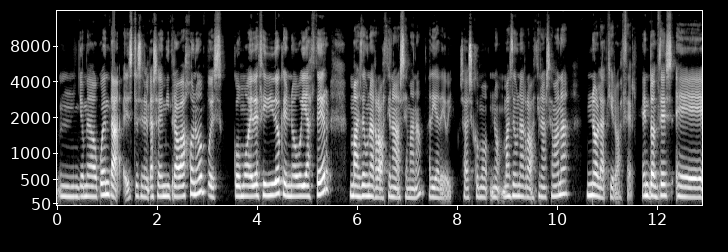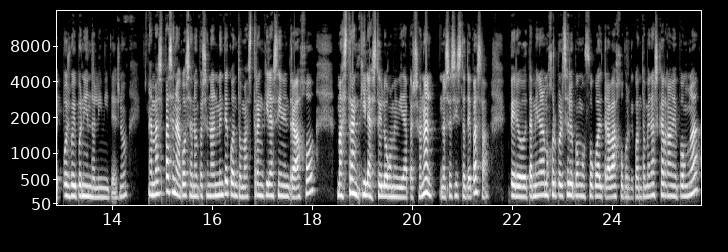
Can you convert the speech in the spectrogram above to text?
yo me he dado cuenta, esto es en el caso de mi trabajo, ¿no? Pues como he decidido que no voy a hacer más de una grabación a la semana a día de hoy. O sea, es como, no, más de una grabación a la semana no la quiero hacer. Entonces, eh, pues voy poniendo límites, ¿no? Además pasa una cosa, ¿no? Personalmente, cuanto más tranquila estoy en el trabajo, más tranquila estoy luego en mi vida personal. No sé si esto te pasa, pero también a lo mejor por eso le pongo foco al trabajo, porque cuanto menos carga me ponga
